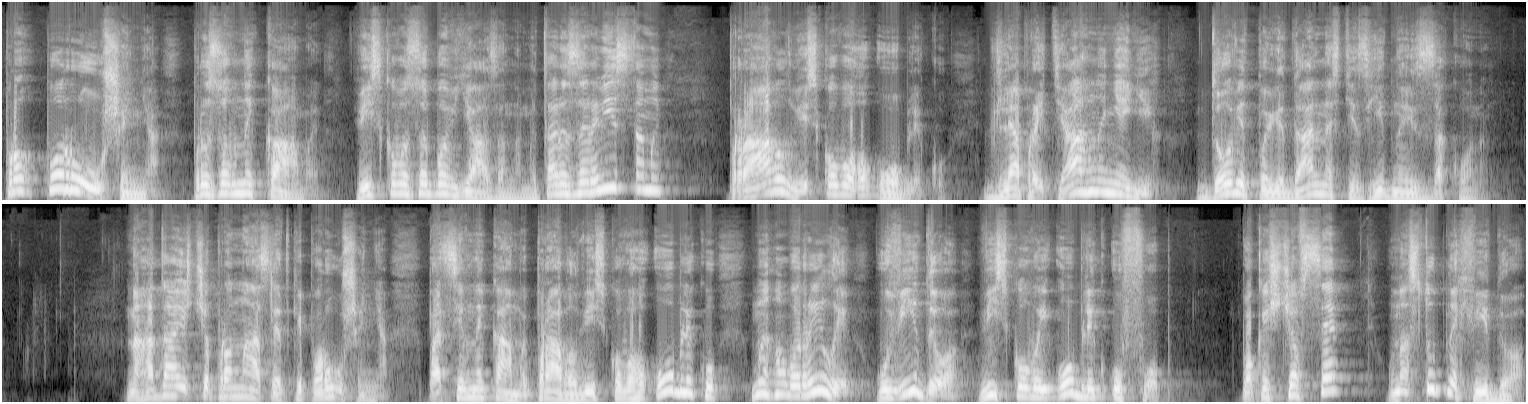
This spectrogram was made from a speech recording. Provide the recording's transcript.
про порушення призовниками, військовозобов'язаними та резервістами правил військового обліку для притягнення їх до відповідальності згідно із законом. Нагадаю, що про наслідки порушення працівниками правил військового обліку ми говорили у відео Військовий облік у ФОП. Поки що все. У наступних відео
